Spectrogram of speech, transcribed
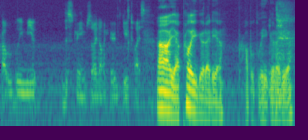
probably mute the stream so I don't hear you twice. Ah, yeah, probably a good idea. Probably a good idea.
